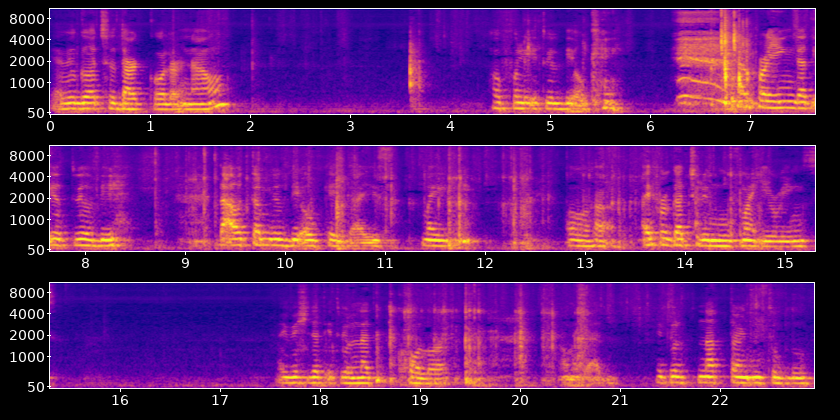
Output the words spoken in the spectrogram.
Yeah, we'll go to dark color now. Hopefully it will be okay. I'm praying that it will be the outcome will be okay guys my Oh, I forgot to remove my earrings. I wish that it will not color. Oh my god. It will not turn into blue.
